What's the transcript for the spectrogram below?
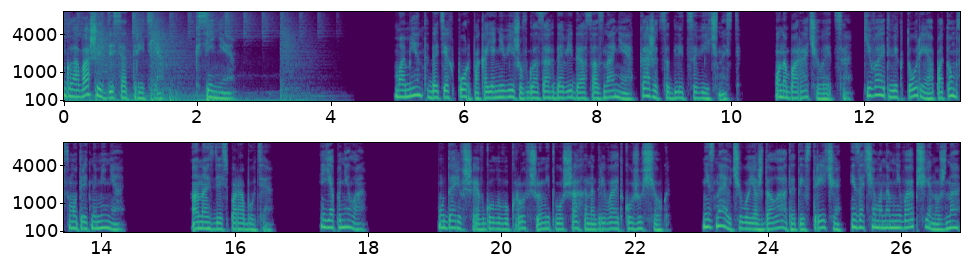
Глава 63. Ксения. Момент до тех пор, пока я не вижу в глазах Давида осознания, кажется, длится вечность. Он оборачивается, кивает Виктории, а потом смотрит на меня. Она здесь по работе. Я поняла. Ударившая в голову кровь шумит в ушах и нагревает кожу щек. Не знаю, чего я ждала от этой встречи и зачем она мне вообще нужна,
